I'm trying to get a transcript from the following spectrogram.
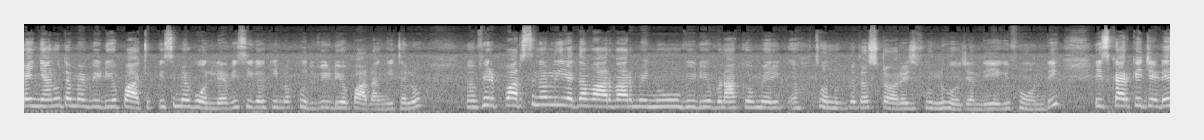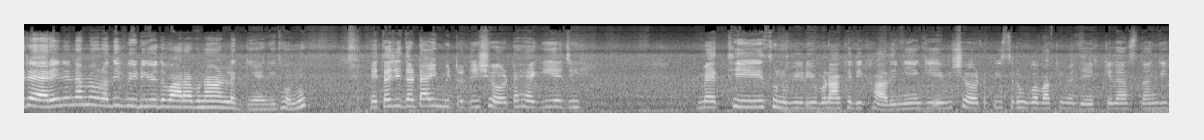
ਕਈਆਂ ਨੂੰ ਤਾਂ ਮੈਂ ਵੀਡੀਓ ਪਾ ਚੁੱਕੀ ਸੀ ਮੈਂ ਬੋਲਿਆ ਵੀ ਸੀਗਾ ਕਿ ਮੈਂ ਖੁਦ ਵੀਡੀਓ ਪਾ ਦਾਂਗੀ ਚਲੋ ਅ, ਫਿਰ ਪਰਸਨਲੀ ਇਦਾਂ ਵਾਰ-ਵਾਰ ਮੈਨੂੰ ਵੀਡੀਓ ਬਣਾ ਕੇ ਉਹ ਮੇਰੀ ਤੁਹਾਨੂੰ ਪਤਾ ਸਟੋਰੇਜ ਫੁੱਲ ਹੋ ਜਾਂਦੀ ਹੈਗੀ ਫੋਨ ਦੀ। ਇਸ ਕਰਕੇ ਜਿਹੜੇ ਰਹਿ ਰਹੇ ਨੇ ਨਾ, ਮੈਂ ਉਹਨਾਂ ਦੀ ਵੀਡੀਓ ਦੁਬਾਰਾ ਬਣਾਉਣ ਲੱਗੀ ਹੈਗੀ ਤੁਹਾਨੂੰ। ਇਹ ਤਾਂ ਜਿੱਦਾਂ 2.5 ਮੀਟਰ ਦੀ ਸ਼ਰਟ ਹੈਗੀ ਹੈ ਜੀ। ਮੈਂ ਇੱਥੇ ਤੁਹਾਨੂੰ ਵੀਡੀਓ ਬਣਾ ਕੇ ਦਿਖਾ ਦਿੰਨੀ ਹੈਗੀ। ਇਹ ਵੀ ਸ਼ਰਟ ਪੀਸ ਰਹੂਗਾ, ਬਾਕੀ ਮੈਂ ਦੇਖ ਕੇ ਦੱਸ ਦਾਂਗੀ।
